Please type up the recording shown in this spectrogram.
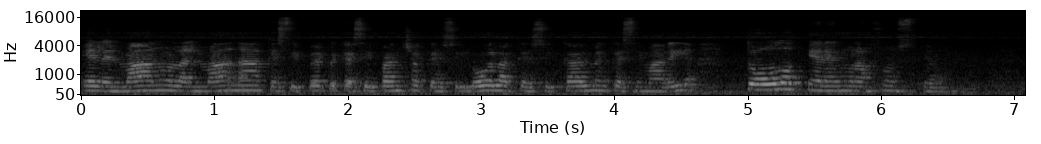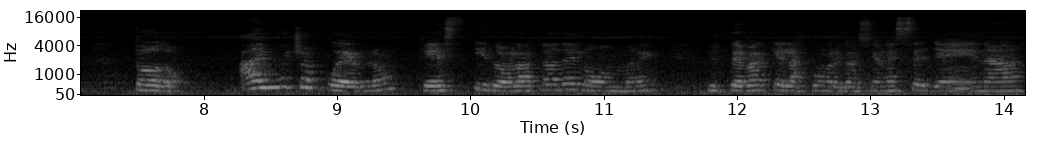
el hermano, la hermana, que si Pepe, que si Pancha, que si Lola, que si Carmen, que si María, todos tienen una función. Todo. Hay mucho pueblo que es idólatra del hombre, y usted va que las congregaciones se llenan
